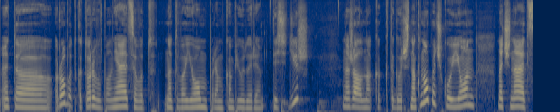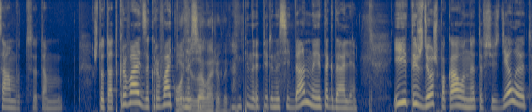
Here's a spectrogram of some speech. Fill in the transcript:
Это робот, который выполняется вот на твоем прям компьютере. Ты сидишь, нажал, на, как ты говоришь, на кнопочку, и он начинает сам вот э, там что-то открывать, закрывать, кофе переносить заваривать. пере- переносить данные и так далее. И ты ждешь, пока он это все сделает,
